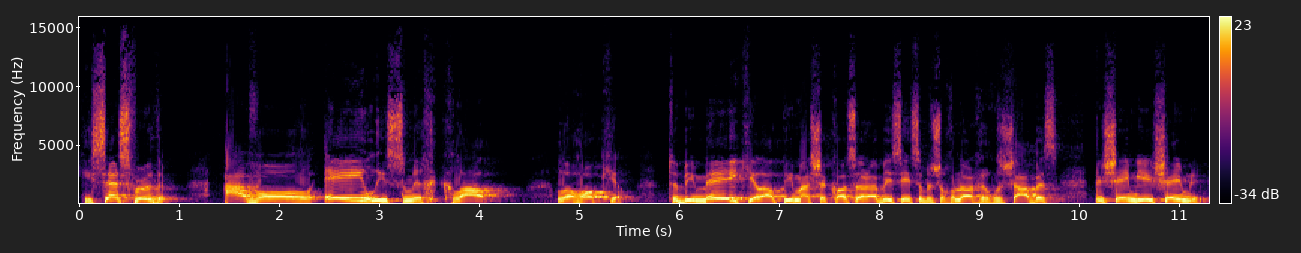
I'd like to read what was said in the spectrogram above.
He says further, Avo ein lismich klal lahokil to be mekil al pi mashakos Rabbi Yisrael b'shulchan aruch l'Shabbos b'shem yeshemrim.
